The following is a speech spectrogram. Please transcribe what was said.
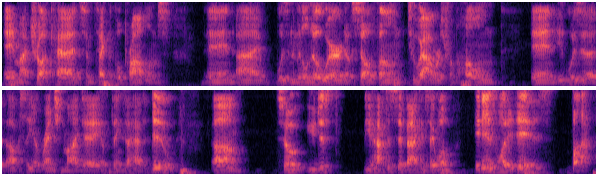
and my truck had some technical problems and I was in the middle of nowhere, no cell phone, two hours from home. And it was a, obviously a wrench in my day of things I had to do. Um, so you just, you have to sit back and say, well, it is what it is, but,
